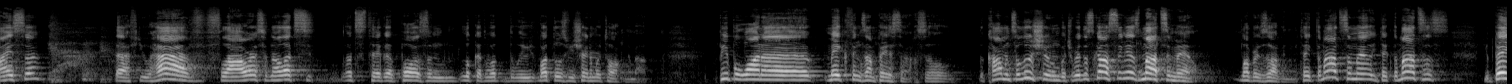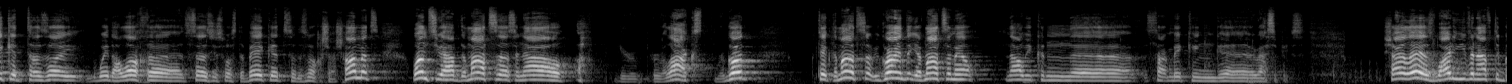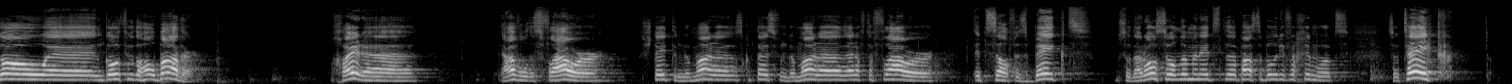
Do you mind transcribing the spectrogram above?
that if you have flowers, so now let's let's take a pause and look at what the, what those yishainim are talking about. People want to make things on Pesach, so the common solution, which we're discussing, is matzah meal. You take the matzah meal, you take the matzahs, you bake it as the way the halacha says you're supposed to bake it, so there's no chash hametz. Once you have the matzah, so now oh, you're, relaxed, we're good. Take the matzah, we grind it, you have matzah meal. Now we can uh, start making uh, recipes. Shaila is, why do you even have to go uh, and go through the whole bother? Have all this flour, steht in Gemara, es kommt aus from Gemara, that if the flour itself is baked, so that also eliminates the possibility for chimutz. So take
